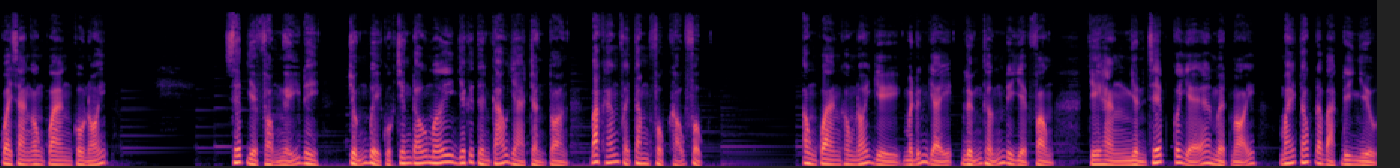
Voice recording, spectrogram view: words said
Quay sang ông Quang, cô nói. Xếp về phòng nghỉ đi, chuẩn bị cuộc chiến đấu mới với cái tên cáo già Trần Toàn, bắt hắn phải tâm phục khẩu phục. Ông Quang không nói gì mà đứng dậy, lững thững đi về phòng. Chị Hằng nhìn xếp có vẻ mệt mỏi, mái tóc đã bạc đi nhiều.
